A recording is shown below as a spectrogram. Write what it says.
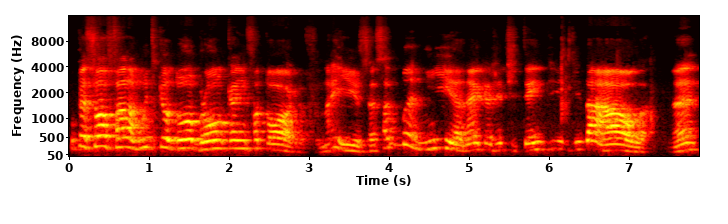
O pessoal fala muito que eu dou bronca em fotógrafo. Não é isso. Essa mania né, que a gente tem de, de dar aula. Né?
